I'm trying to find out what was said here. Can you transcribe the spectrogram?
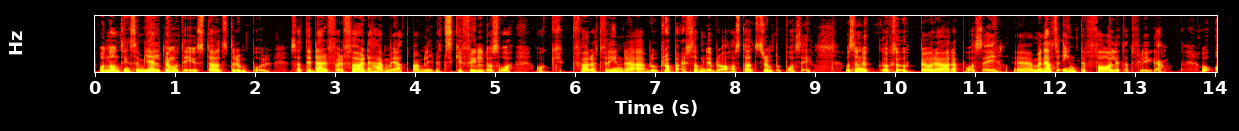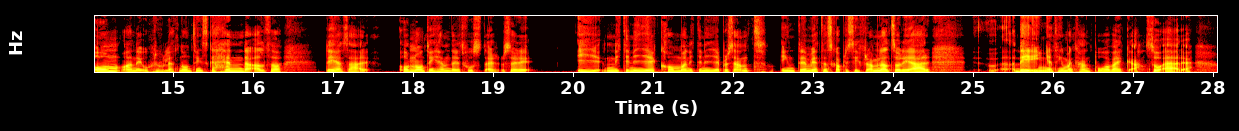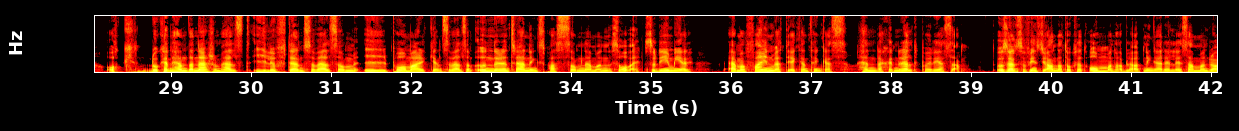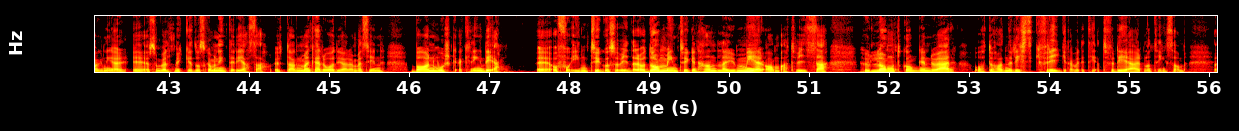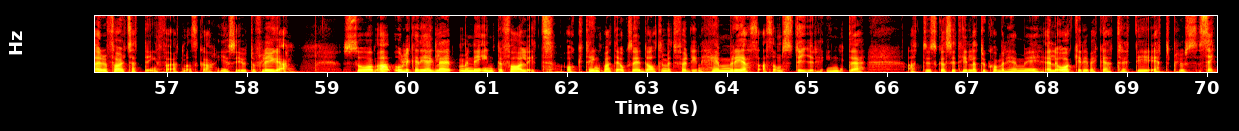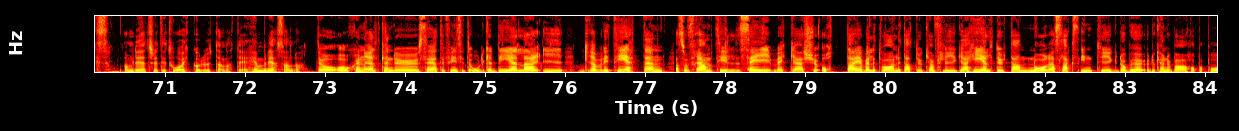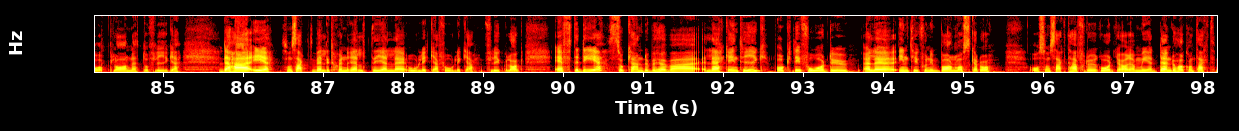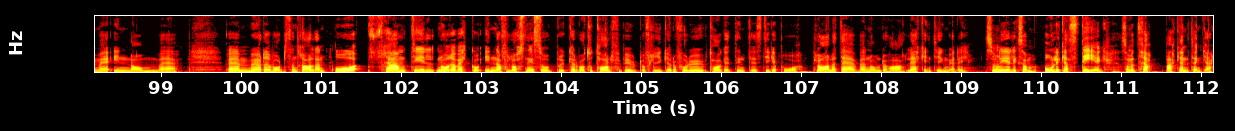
Och någonting som hjälper mot det är ju stödstrumpor. Så att det är därför, för det här med att man blir vätskefylld och så, och för att förhindra blodproppar som det är bra att ha stödstrumpor på sig. Och sen också uppe och röra på sig. Eh, men det är alltså inte farligt att flyga. Och om man är orolig att någonting ska hända, alltså det är så här, om någonting händer ett foster så är det i 99,99 procent, ,99%, inte en vetenskaplig siffra, men alltså det är det är ingenting man kan påverka, så är det. Och då kan det hända när som helst i luften såväl som i, på marken såväl som under en träningspass som när man sover. Så det är mer, är man fine med att det kan tänkas hända generellt på en resa? Och sen så finns det ju annat också att om man har blödningar eller sammandragningar eh, som väldigt mycket, då ska man inte resa, utan man kan rådgöra med sin barnmorska kring det. Eh, och få intyg och så vidare. Och de intygen handlar ju mer om att visa hur långt gången du är och att du har en riskfri graviditet. För det är någonting som är en förutsättning för att man ska ge sig ut och flyga. Så ja, olika regler, men det är inte farligt. Och tänk på att det också är datumet för din hemresa som styr, inte att du ska se till att du kommer hem i, eller åker i vecka 31 plus 6 om det är 32 veckor utan att det är hemresan då. Och generellt kan du säga att det finns lite olika delar i graviditeten. Alltså fram till, säg vecka 28 är väldigt vanligt att du kan flyga helt utan några slags intyg. Då, då kan du bara hoppa på planet och flyga. Det här är som sagt väldigt generellt, det gäller olika för olika flygbolag. Efter det så kan du behöva läkarintyg och det får du, eller intyg från din barnmorska då. Och som sagt sagt, här får du rådgöra med den du har kontakt med inom eh, eh, mödravårdscentralen. Och fram till några veckor innan förlossningen så brukar det vara totalförbud att flyga. Då får du överhuvudtaget inte stiga på planet även om du har läkarintyg med dig. Så mm. det är liksom olika steg som en trappa kan du tänka.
